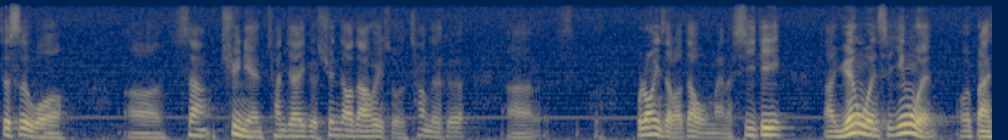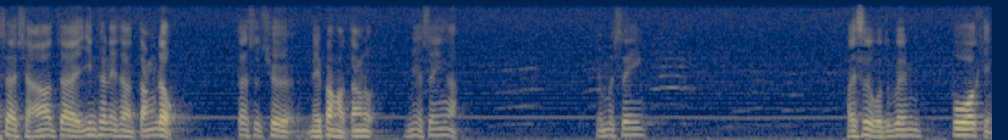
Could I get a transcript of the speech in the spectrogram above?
这是我，呃，上去年参加一个宣道大会所唱的歌，啊，不容易找得到，我买了 CD，啊，原文是英文，我本来是想要在 Internet 上 download，但是却没办法 download，没有声音啊？有没有声音？还是我这边不 working？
